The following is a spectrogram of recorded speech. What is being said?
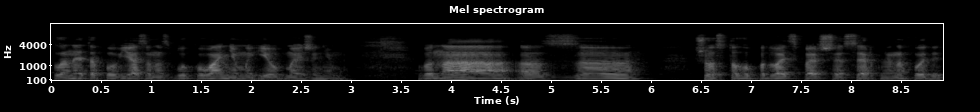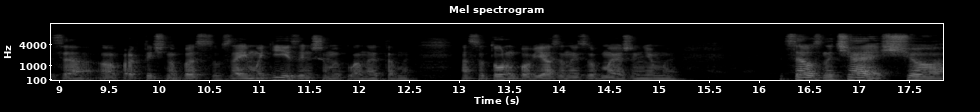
планета пов'язана з блокуваннями і обмеженнями. Вона е, з 6 по 21 серпня знаходиться е, практично без взаємодії з іншими планетами, а Сатурн пов'язаний з обмеженнями. Це означає, що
